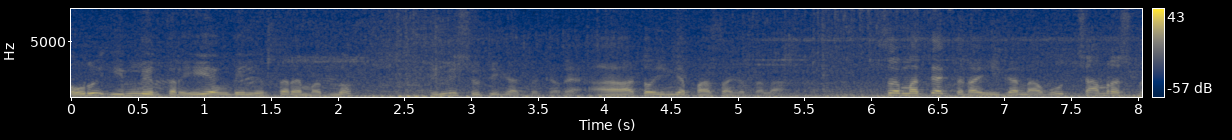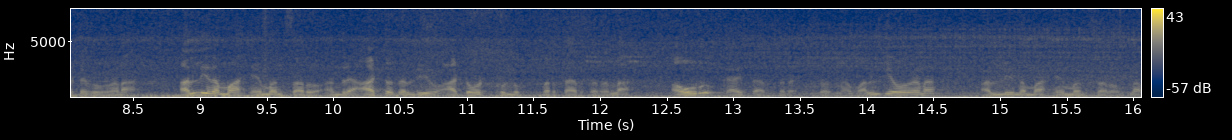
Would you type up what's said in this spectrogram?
ಅವರು ಇಲ್ಲಿರ್ತಾರೆ, ಈ ಅಂಗಡಿಲಿ ಇರ್ತಾರೆ ಮೊದಲು. ಇಲ್ಲಿ ಶೂಟಿಂಗ್ ಆಗಬೇಕಾದ್ರೆ ಆ ಆಟೋ ಹಿಂಗೆ ಪಾಸ್ ಆಗುತ್ತಲ್ಲ. ಸೊ ಮತ್ತೆ ಆಗ್ತದ, ಈಗ ನಾವು ಚಾಮರಾಜಪೇಟೆಗೆ ಹೋಗೋಣ. ಅಲ್ಲಿ ನಮ್ಮ ಹೇಮಂತ್ ಸಾರು, ಅಂದರೆ ಆಟೋದಲ್ಲಿ ಆಟೋ ಹೊಟ್ಕೊಂಡು ಬರ್ತಾ ಇರ್ತಾರಲ್ಲ, ಅವರು ಕಾಯ್ತಾ ಇರ್ತಾರೆ. ಸೊ ನಾವು ಅಲ್ಲಿಗೆ ಹೋಗೋಣ, ಅಲ್ಲಿ ನಮ್ಮ ಹೇಮಂತ್ ಸಾರು ಅವ್ರನ್ನ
